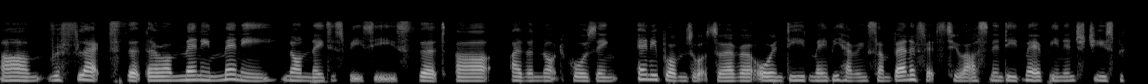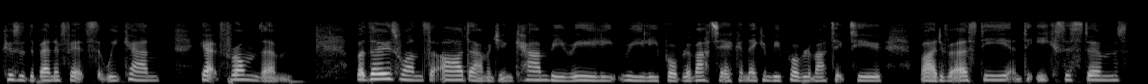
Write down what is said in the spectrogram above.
um, reflect that there are many, many non native species that are either not causing any problems whatsoever or indeed maybe having some benefits to us and indeed may have been introduced because of the benefits that we can get from them. But those ones that are damaging can be really, really problematic, and they can be problematic to biodiversity and to ecosystems,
